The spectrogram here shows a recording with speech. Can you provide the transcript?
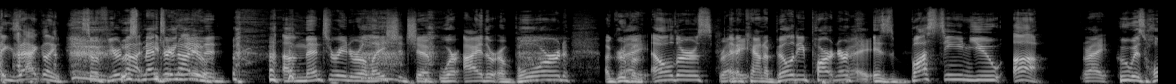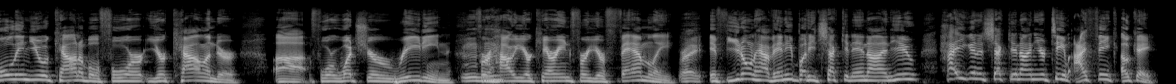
exactly. So if you're Who's not, mentoring if you're not you? in a, a, mentoring relationship where either a board, a group right. of elders, right. an accountability partner right. is busting you up right. Who is holding you accountable for your calendar uh, for what you're reading mm-hmm. for how you're caring for your family. Right. If you don't have anybody checking in on you how are you going to check in on your team? I think okay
